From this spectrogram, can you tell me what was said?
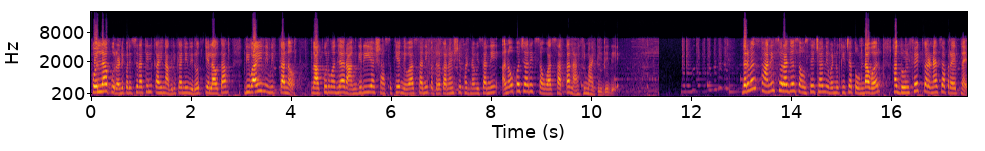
कोल्हापूर आणि परिसरातील काही नागरिकांनी विरोध केला होता. दिवाळी निमित्तानं नागपूरमधल्या रामगिरी या शासकीय निवासस्थानी पत्रकारांशी फडणवीसांनी अनौपचारिक संवाद साधताना ही माहिती दिली आहे. दरम्यान स्थानिक स्वराज्य संस्थेच्या निवडणुकीच्या तोंडावर हा धुळफेक करण्याचा प्रयत्न आहे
